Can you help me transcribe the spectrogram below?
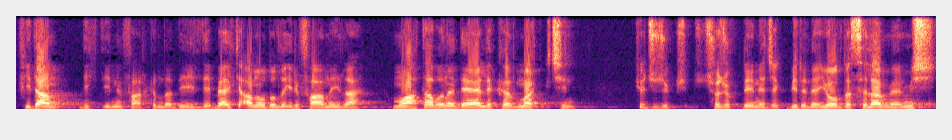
fidan diktiğinin farkında değildi. Belki Anadolu irfanıyla muhatabını değerli kılmak için küçücük çocuk denecek birine yolda selam vermiş.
